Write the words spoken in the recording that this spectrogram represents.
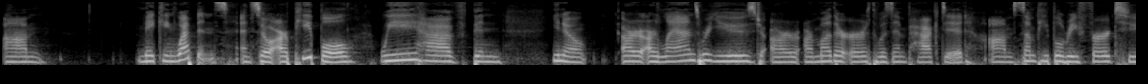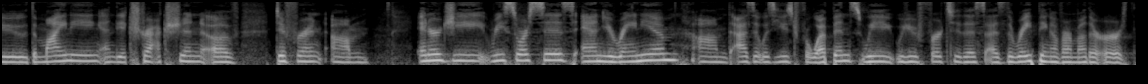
um, making weapons. And so our people, we have been, you know, our, our lands were used, our, our Mother Earth was impacted. Um, some people refer to the mining and the extraction of different um, energy resources and uranium um, as it was used for weapons. We, we refer to this as the raping of our Mother Earth.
